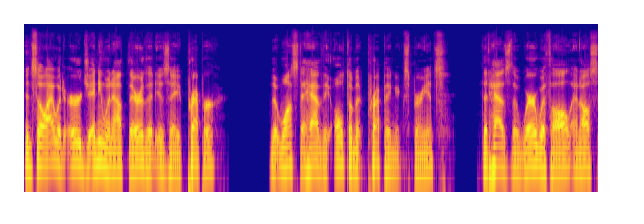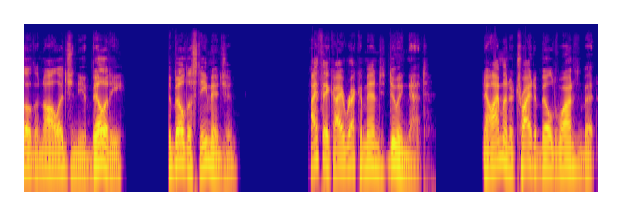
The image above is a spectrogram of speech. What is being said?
And so I would urge anyone out there that is a prepper that wants to have the ultimate prepping experience, that has the wherewithal and also the knowledge and the ability to build a steam engine, I think I recommend doing that. Now, I'm going to try to build one, but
